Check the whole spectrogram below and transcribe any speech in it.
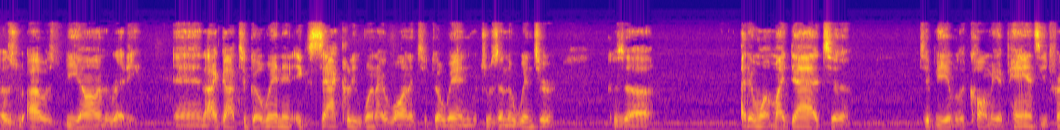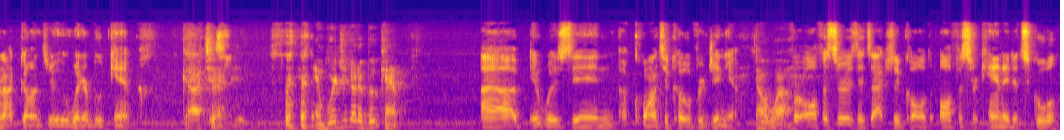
I was, I was beyond ready, and I got to go in and exactly when I wanted to go in, which was in the winter, because uh, I didn't want my dad to to be able to call me a pansy for not going through the winter boot camp. Gotcha. and where'd you go to boot camp? Uh, it was in uh, Quantico, Virginia. Oh wow! For officers, it's actually called Officer Candidate School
